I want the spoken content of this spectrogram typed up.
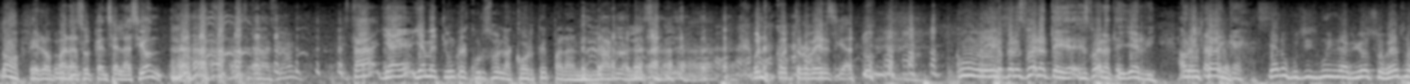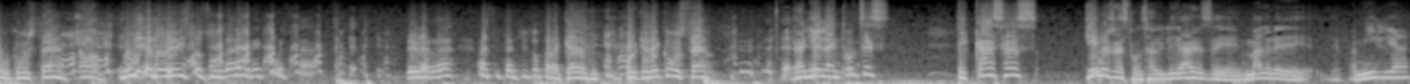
No, Pero para su cancelación. cancelación. Está, ya, ya metí un recurso en la corte para anular la ley Sabina. Una controversia, ¿no? ¿Cómo ves? Pero, pero espérate, espérate, Jerry. Ahorita te Espérame, quejas. Ya lo pusiste muy nervioso, ¿veslo cómo está? No. Nunca lo había visto sudar y ve cómo está. De verdad, hazte tantito para acá, porque ve cómo está. Daniela, entonces, te casas, tienes responsabilidades de madre de, de familia.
